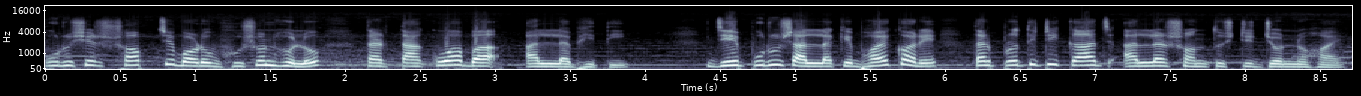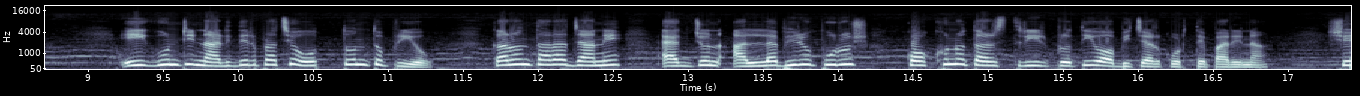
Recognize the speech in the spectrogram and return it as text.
পুরুষের সবচেয়ে বড় ভূষণ হল তার তাকুয়া বা আল্লাভীতি যে পুরুষ আল্লাহকে ভয় করে, তার প্রতিটি কাজ আল্লাহর সন্তুষ্টির জন্য হয়। এই গুণটি নারীদের কাছে অত্যন্ত প্রিয়, কারণ তারা জানে একজন আল্লাভীরু পুরুষ কখনো তার স্ত্রীর প্রতি অবিচার করতে পারে না। সে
